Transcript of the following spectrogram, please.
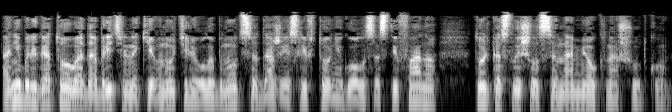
Они были готовы одобрительно кивнуть или улыбнуться, даже если в тоне голоса Стефано только слышался намек на шутку.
